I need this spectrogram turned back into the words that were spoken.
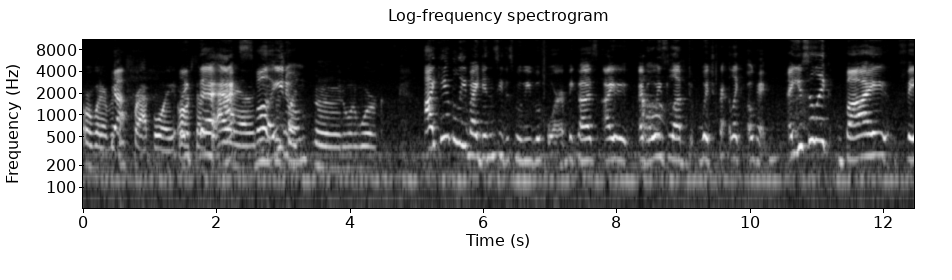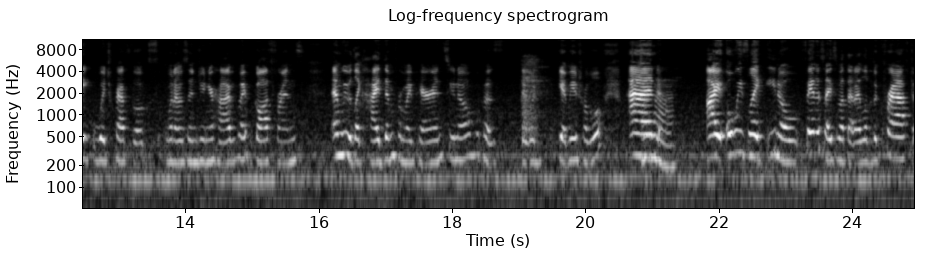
or whatever, Yeah. some frat boy or Like the something. I don't axe- well, you know. like, "Uh, I don't want to work. I can't believe I didn't see this movie before because I I've always loved witchcraft. Like, okay, I used to like buy fake witchcraft books when I was in junior high with my goth friends, and we would like hide them from my parents, you know, because they would get me in trouble. And. I always like you know fantasize about that. I love The Craft.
